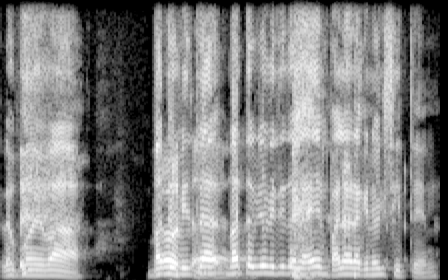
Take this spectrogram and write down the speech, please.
No puede No, va a terminar metiendo la E en palabras que no existen.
